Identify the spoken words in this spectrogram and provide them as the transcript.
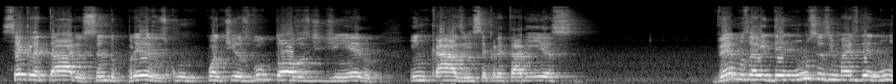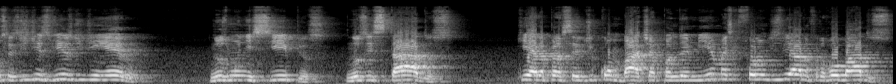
secretários sendo presos com quantias vultosas de dinheiro em casa, em secretarias. Vemos aí denúncias e mais denúncias de desvios de dinheiro nos municípios, nos estados, que era para ser de combate à pandemia, mas que foram desviados, foram roubados.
